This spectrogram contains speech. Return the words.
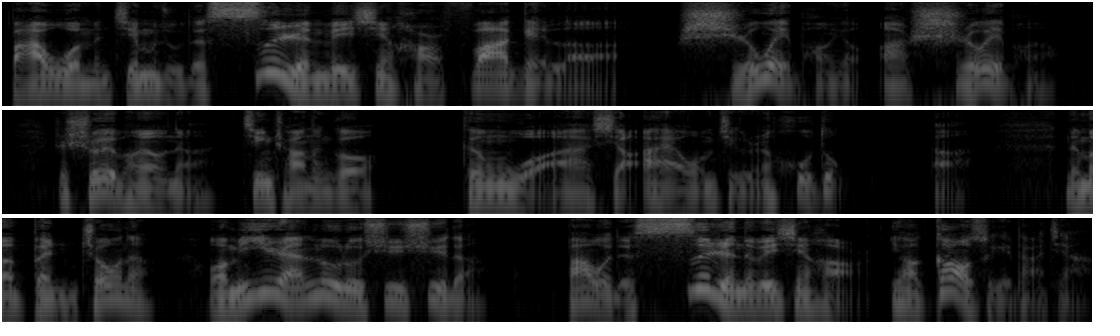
把我们节目组的私人微信号发给了。十位朋友啊，十位朋友，这十位朋友呢，经常能够跟我啊、小爱，我们几个人互动啊。那么本周呢，我们依然陆陆续续的把我的私人的微信号要告诉给大家。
